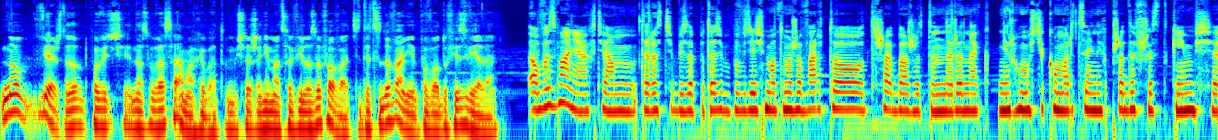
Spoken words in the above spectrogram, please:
No wiesz, no odpowiedź nasuwa sama chyba. To myślę, że nie ma co filozofować. Zdecydowanie powodów jest wiele. O wyzwania chciałam teraz Ciebie zapytać, bo powiedzieliśmy o tym, że warto, trzeba, że ten rynek nieruchomości komercyjnych przede wszystkim się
